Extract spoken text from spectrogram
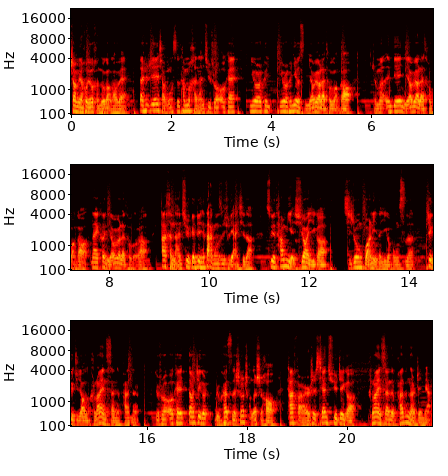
上面会有很多广告位，但是这些小公司他们很难去说，OK，New York New York News 你要不要来投广告？什么 NBA 你要不要来投广告？耐克你要不要来投广告？他很难去跟这些大公司去联系的，所以他们也需要一个集中管理的一个公司，这个就叫做 client side partner。就说 OK，当这个 request 生成的时候，它反而是先去这个 client side partner 这面，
